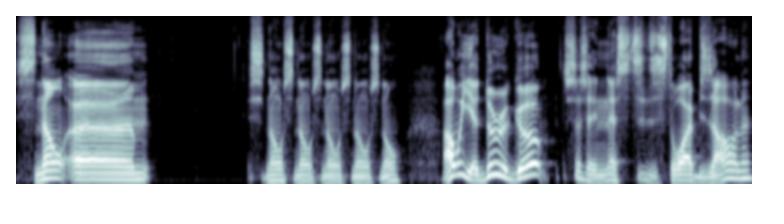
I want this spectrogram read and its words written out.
Sinon, Sinon, sinon, sinon, sinon, sinon. Ah oui, il y a deux gars, ça c'est une d'histoire bizarre,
